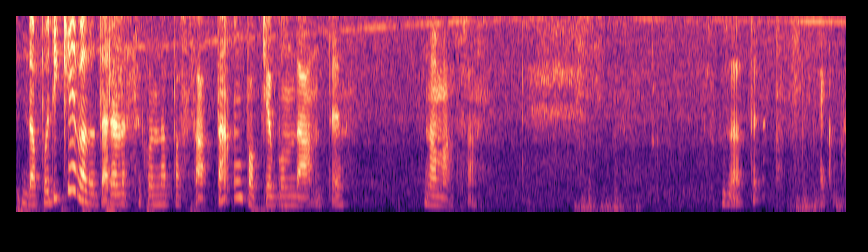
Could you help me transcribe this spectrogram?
Dopodiché vado a dare la seconda passata un po' più abbondante. La massa. Scusate ecco qua.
